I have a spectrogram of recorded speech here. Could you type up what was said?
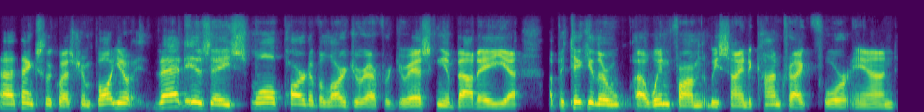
Uh, thanks for the question, Paul. You know that is a small part of a larger effort. You're asking about a uh, a particular uh, wind farm that we signed a contract for, and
